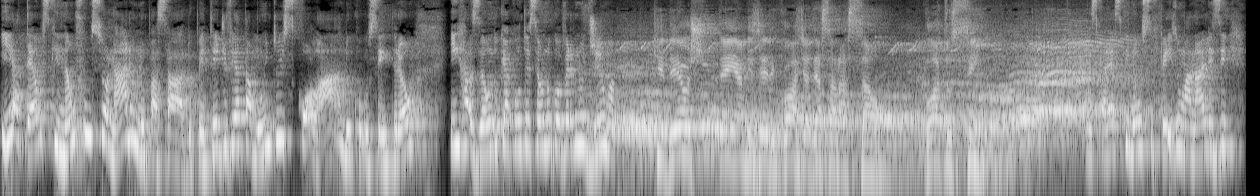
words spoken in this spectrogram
e até os que não funcionaram no passado. O PT devia estar muito escolado com o Centrão em razão do que aconteceu no governo Dilma. Que Deus tenha misericórdia dessa nação. Voto sim. Mas parece que não se fez uma análise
